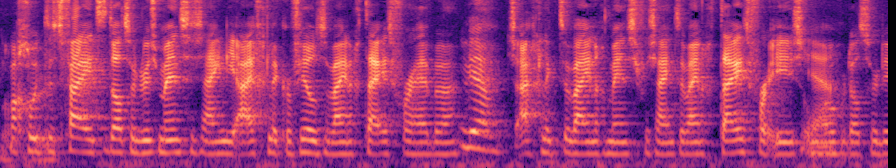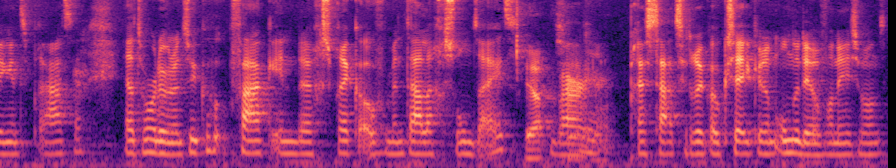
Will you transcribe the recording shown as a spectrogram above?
Maar goed, het feit dat er dus mensen zijn die eigenlijk er veel te weinig tijd voor hebben. Ja, Dus eigenlijk te weinig mensen voor zijn, te weinig tijd voor is om Ja. over dat soort dingen te praten. Dat hoorden we natuurlijk ook vaak in de gesprekken over mentale gezondheid. Ja, waar zeker. prestatiedruk ook zeker een onderdeel van is. Want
